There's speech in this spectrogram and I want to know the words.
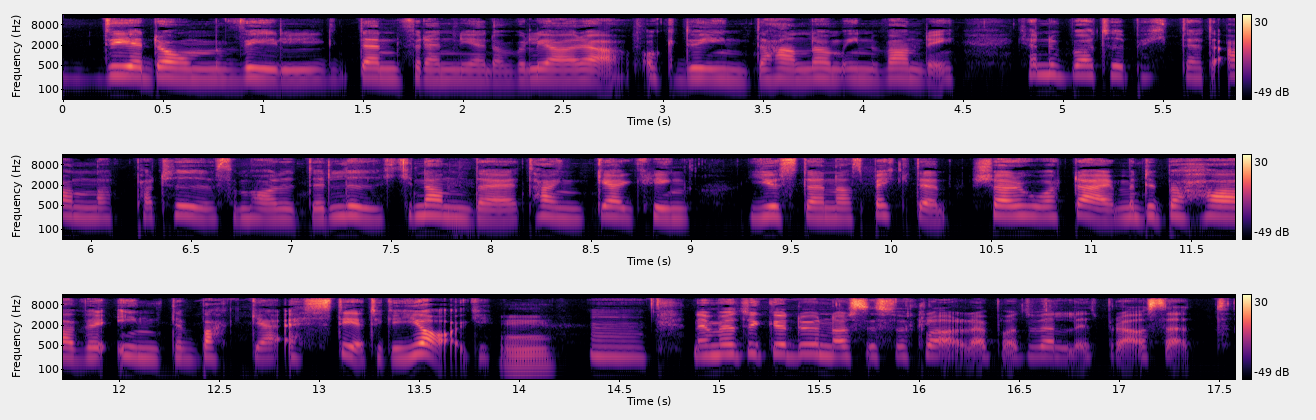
det de vill, den förändringen de vill göra och det inte handlar om invandring. Kan du bara typ hitta ett annat parti som har lite liknande tankar kring just den aspekten. Kör hårt där, men du behöver inte backa SD tycker jag. Mm. Mm. Nej, men jag tycker du Narcis förklarar det på ett väldigt bra sätt.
